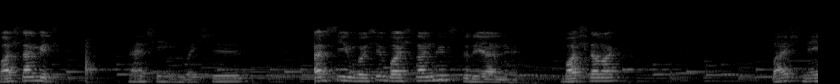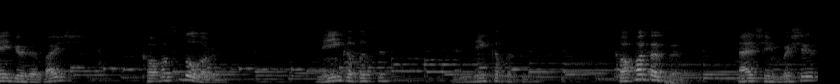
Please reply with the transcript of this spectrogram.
Başlangıç. Her şeyin başı... Her şeyin başı başlangıçtır yani. Başlamak. Baş neye göre baş? Kafası da olabilir. Neyin kafası? Yani neyin kafası bu? Kafatası. Her şeyin başı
